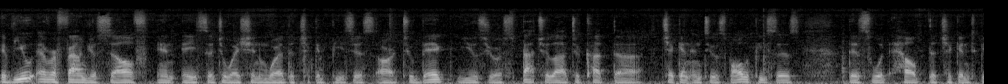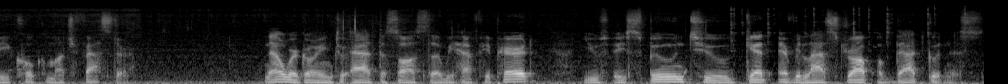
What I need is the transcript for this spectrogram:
If you ever found yourself in a situation where the chicken pieces are too big, use your spatula to cut the chicken into smaller pieces. This would help the chicken to be cooked much faster. Now we're going to add the sauce that we have prepared. Use a spoon to get every last drop of that goodness.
